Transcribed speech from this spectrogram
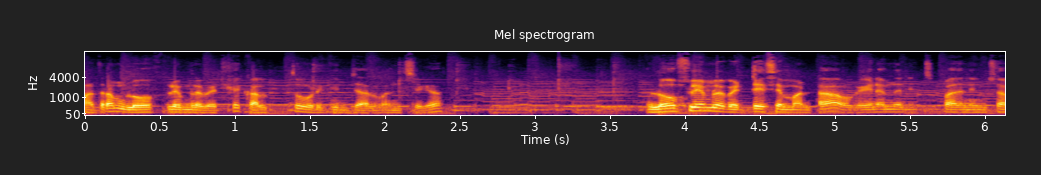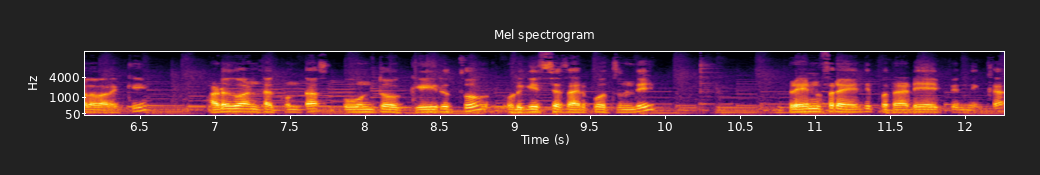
మాత్రం లో ఫ్లేమ్లో పెట్టి కలుపుతూ ఉడికించాలి మంచిగా. లో ఫ్లేమ్లో పెట్టేసేమంట ఒక ఎనిమిది నుంచి పది నిమిషాల వరకు అడుగు అంటకుండా స్పూన్తో గీరుతో ఉడికిస్తే సరిపోతుంది. బ్రెయిన్ ఫ్రై అయితే ఇప్పుడు రెడీ అయిపోయింది ఇంకా.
